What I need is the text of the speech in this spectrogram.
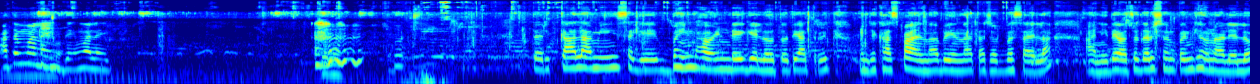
आता मला एक दे मला एक. तर काल आम्ही सगळे बहीण भावंडे गेलो होतो यात्रेत म्हणजे खास पाळणा बिळणा त्याच्यात बसायला आणि देवाचं दर्शन पण घेऊन आलेलो.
